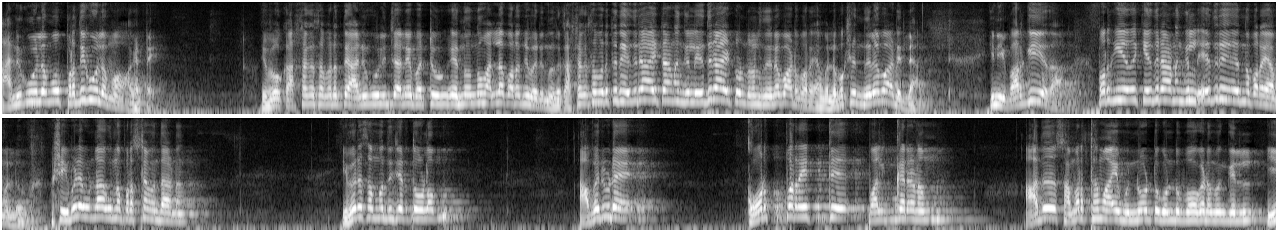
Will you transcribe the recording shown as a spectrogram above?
അനുകൂലമോ പ്രതികൂലമോ ആകട്ടെ. ഇപ്പോൾ കർഷക സമരത്തെ അനുകൂലിച്ചാലേ പറ്റൂ എന്നൊന്നും അല്ല പറഞ്ഞു വരുന്നത്. കർഷക സമരത്തിന് എതിരായിട്ടാണെങ്കിൽ എതിരായിട്ടുള്ള നിലപാട് പറയാമല്ലോ. പക്ഷേ നിലപാടില്ല. ഇനി വർഗീയത. വർഗീയതയ്ക്ക് എതിരാണെങ്കിൽ എതിര് എന്ന് പറയാമല്ലോ. പക്ഷേ ഇവിടെ ഉണ്ടാകുന്ന പ്രശ്നം എന്താണ്? ഇവരെ സംബന്ധിച്ചിടത്തോളം അവരുടെ കോർപ്പറേറ്റ് വൽക്കരണം അത് സമർത്ഥമായി മുന്നോട്ട് കൊണ്ടുപോകണമെങ്കിൽ ഈ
